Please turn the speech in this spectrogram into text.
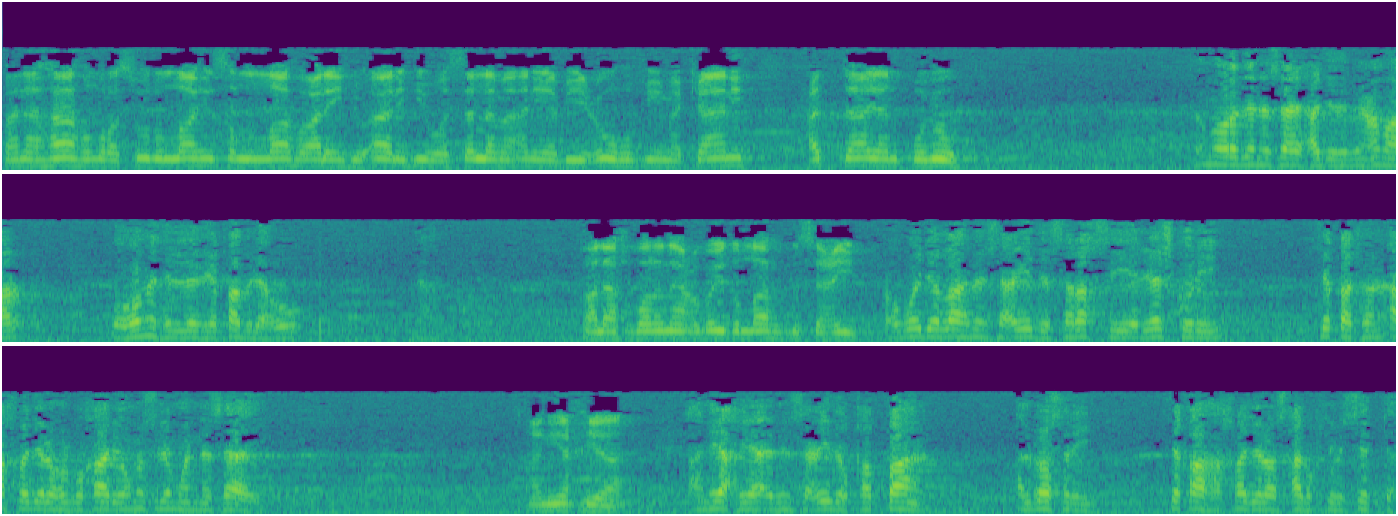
فنهاهم رسول الله صلى الله عليه وآله وسلم أن يبيعوه في مكانه حتى ينقلوه. ثم ورد النسائي حديث ابن عمر وهو مثل الذي قبله. نعم. قال أخبرنا عبيد الله بن سعيد. عبيد الله بن سعيد السرخسي اليشكري ثقة أخرج له البخاري ومسلم والنسائي. عن يحيى عن يحيى بن سعيد القطان البصري ثقة أخرج له أصحاب كتب الستة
